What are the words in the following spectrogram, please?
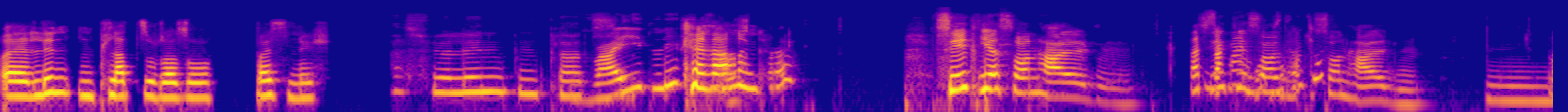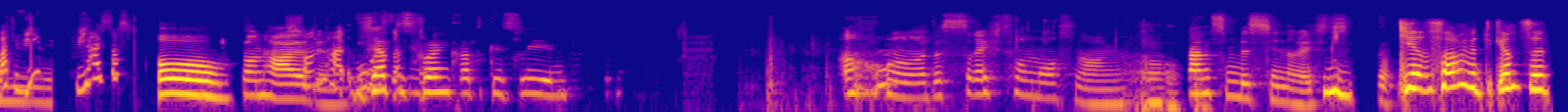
äh, Lindenplatz oder so. Weiß nicht. Was für Lindenplatz? Weidlich? Keine Ahnung. Seht ihr Sonnhalden? Was Seht ihr Son Sonnhalden? Warte, wie? Wie heißt das? Oh. Sonnhalden. Wo Ich habe das das vorhin gerade gesehen. Oh, das ist rechts von Mosnang. Ganz ein bisschen rechts. ja, das haben wir die ganze Zeit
